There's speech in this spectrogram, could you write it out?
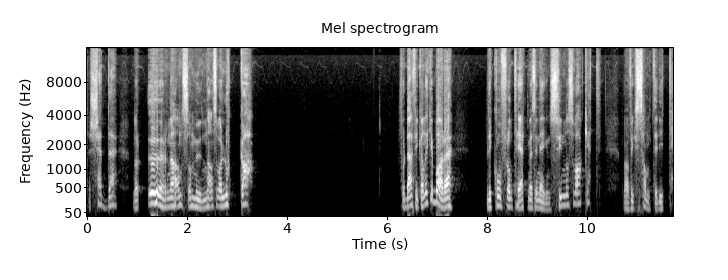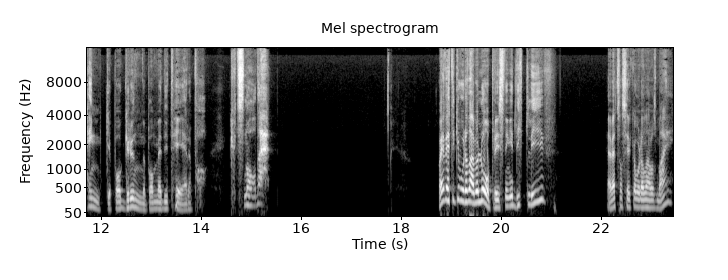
Det skjedde når ørene hans og munnen hans var lukka. For der fikk han ikke bare bli konfrontert med sin egen synd og svakhet, men han fikk samtidig tenke på, grunne på, meditere på Guds nåde. Og Jeg vet ikke hvordan det er med lovprisning i ditt liv. Jeg vet sånn cirka hvordan det er hos meg.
